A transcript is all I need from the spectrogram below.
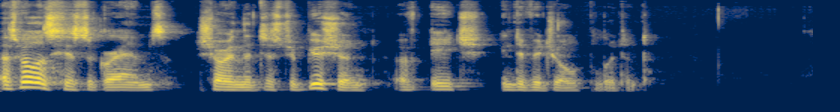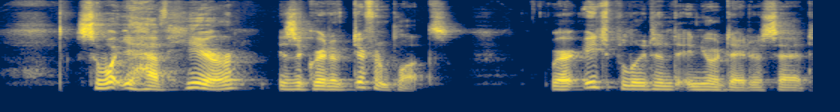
as well as histograms showing the distribution of each individual pollutant. So what you have here is a grid of different plots, where each pollutant in your dataset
